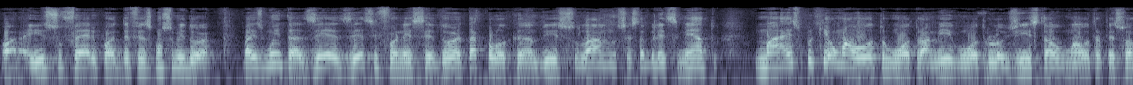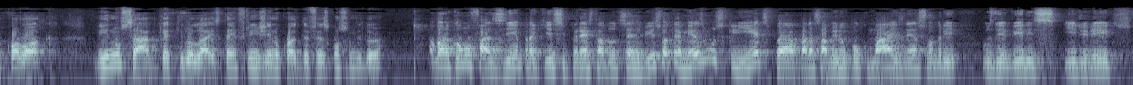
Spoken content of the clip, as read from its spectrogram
Ora, isso fere o Código de Defesa do Consumidor. Mas muitas vezes esse fornecedor está colocando isso lá no seu estabelecimento, mas porque uma outro, um outro amigo, um outro lojista, alguma outra pessoa coloca. E não sabe que aquilo lá está infringindo o Código de Defesa do Consumidor. Agora, como fazer para que esse prestador de serviço, ou até mesmo os clientes, para, para saber um pouco mais né, sobre os deveres e direitos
